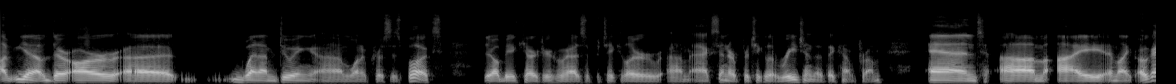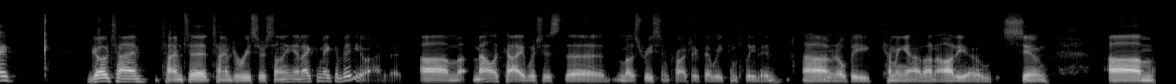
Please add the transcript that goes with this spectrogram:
um, you know there are uh, when i'm doing um, one of Kris's books there'll be a character who has a particular um, accent or a particular region that they come from. And um, I am like, okay, go time, time to time to research something, and I can make a video out of it. Um, Malachi, which is the most recent project that we completed, um, mm-hmm. it'll be coming out on audio soon. Um,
